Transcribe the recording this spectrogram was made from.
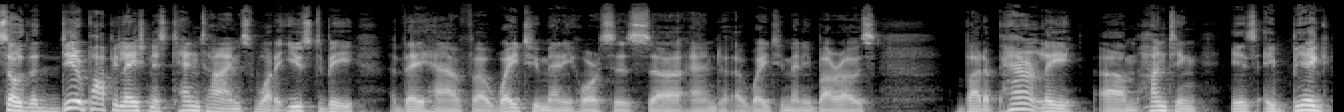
so the deer population is 10 times what it used to be. They have uh, way too many horses uh, and uh, way too many burros. But apparently, um, hunting is a big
